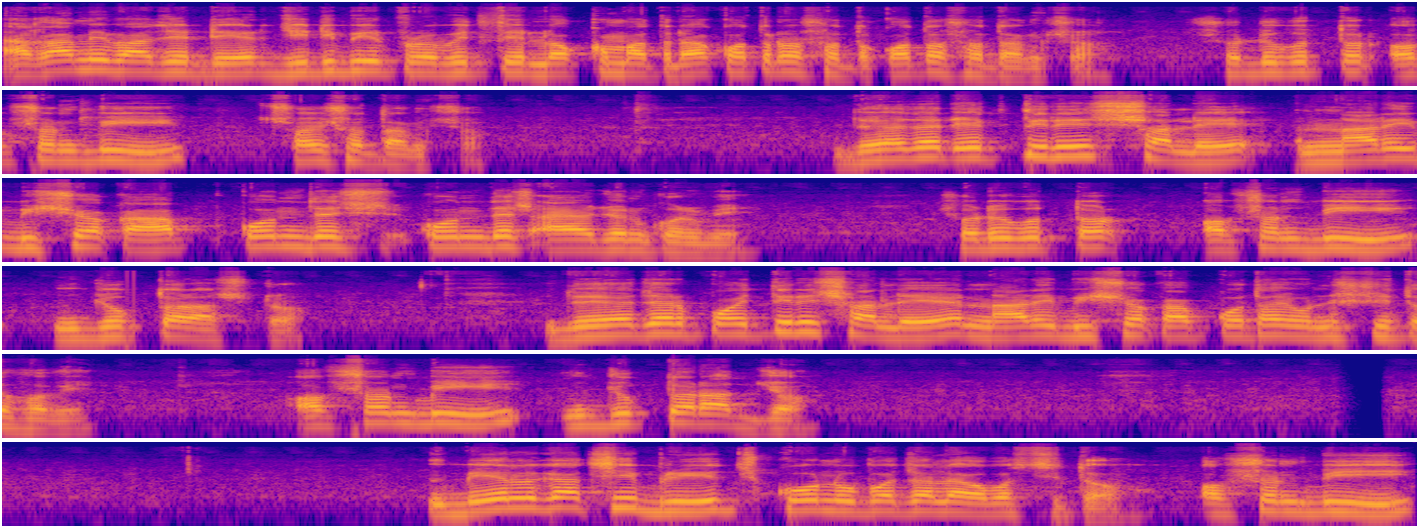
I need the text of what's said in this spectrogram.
আগামী বাজেটের জিডিপির প্রবৃত্তির লক্ষ্যমাত্রা কত শত, কত শতাংশ? সঠিক উত্তর অপশন বি, ছয় শতাংশ। দুই হাজার একত্রিশ সালে নারী বিশ্বকাপ কোন দেশ কোন দেশ আয়োজন করবে? সঠিক উত্তর অপশন বি, যুক্তরাষ্ট্র। দুই হাজার পঁয়ত্রিশ সালে নারী বিশ্বকাপ কোথায় অনুষ্ঠিত হবে? অপশন বি, যুক্তরাজ্য। বেলগাছি ব্রিজ কোন উপজেলায় অবস্থিত? Option B,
